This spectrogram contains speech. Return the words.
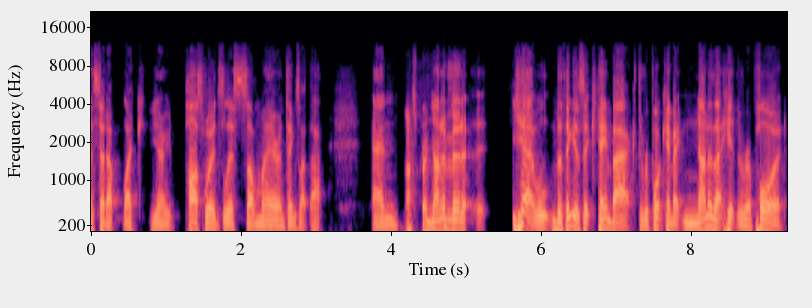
I set up like, you know, passwords list somewhere and things like that. And none of it, uh, yeah, well, the thing is, it came back, the report came back, none of that hit the report.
